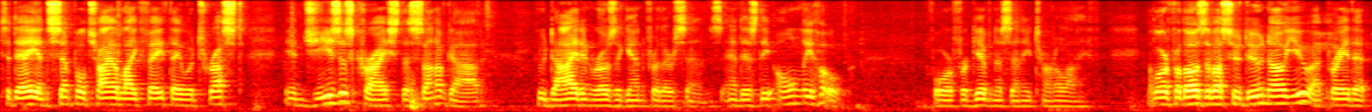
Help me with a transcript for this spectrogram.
today in simple childlike faith they would trust in Jesus Christ, the Son of God, who died and rose again for their sins, and is the only hope for forgiveness and eternal life. And Lord, for those of us who do know you, I pray that,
